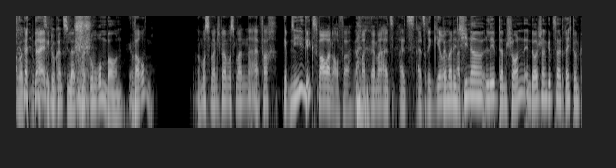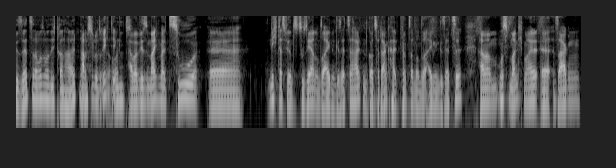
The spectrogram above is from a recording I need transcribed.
aber du, kannst, du kannst die Leitung halt drumherum bauen. Warum? Man muss manchmal muss man einfach gibt nie gibt's Bauernopfer, wenn man wenn man als als als Regierung wenn man in China lebt, dann schon. In Deutschland gibt es halt Recht und Gesetz und da muss man sich dran halten. Absolut und, richtig. Und aber wir sind manchmal zu äh, nicht, dass wir uns zu sehr an unsere eigenen Gesetze halten. Gott sei Dank halten wir uns an unsere eigenen Gesetze. Aber man muss manchmal äh, sagen,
